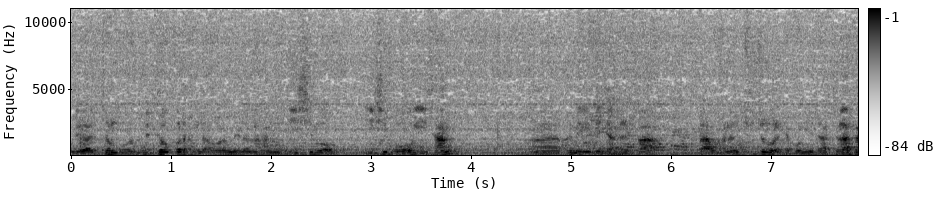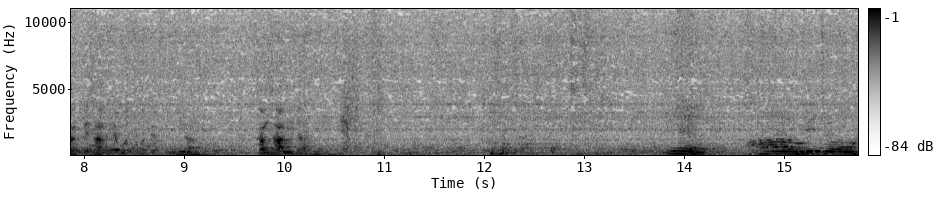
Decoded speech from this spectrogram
우리가 전부 네트워크를 한다고 그러면은 한 25, 25억 이상 어, 금액이 되지 않을까라고 하는 추정을 해봅니다. 정확한 계산을 해보지 못했습니다. 감사합니다. 예. 아, 우리 저,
